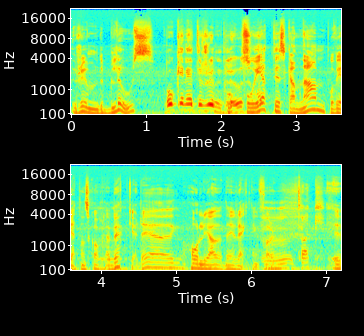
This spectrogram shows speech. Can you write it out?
Rymdblues. Boken heter Po Rymdblues. poetiska namn på vetenskapliga böcker. Det håller jag dig räkning för. Mm, tack. Eh,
